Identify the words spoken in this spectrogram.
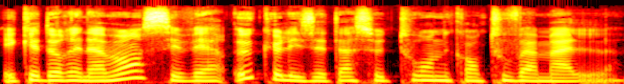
et que dorénavant c'est vers eux que les États se tournent quand tout va mal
